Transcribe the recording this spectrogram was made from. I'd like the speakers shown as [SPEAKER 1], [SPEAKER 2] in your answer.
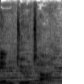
[SPEAKER 1] in due time.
